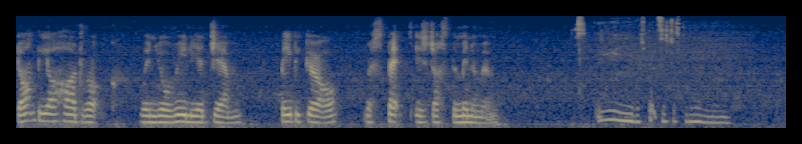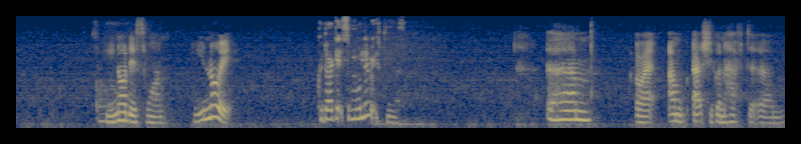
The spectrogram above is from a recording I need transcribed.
Don't be a hard rock when you're really a gem. Baby girl, respect is just the minimum. Respect is just the minimum. You know this one. You know it. Could I get some more lyrics, please? Um, alright, I'm actually gonna have to um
